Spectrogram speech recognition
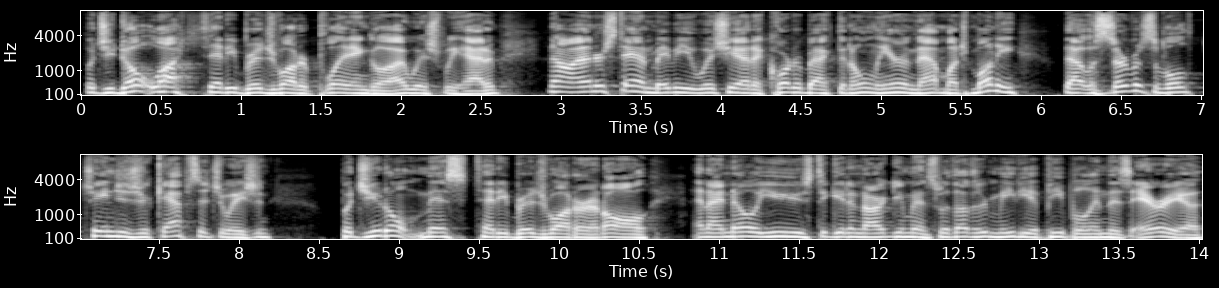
But you don't watch Teddy Bridgewater play and go, I wish we had him. Now, I understand maybe you wish you had a quarterback that only earned that much money that was serviceable, changes your cap situation, but you don't miss Teddy Bridgewater at all. And I know you used to get in arguments with other media people in this area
